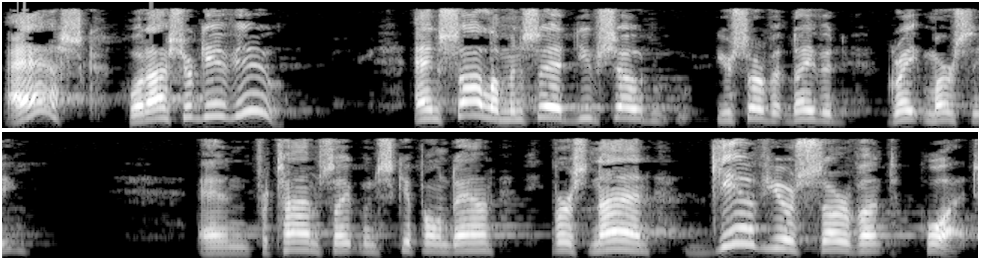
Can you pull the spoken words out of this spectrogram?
Ask what I shall give you. And Solomon said, you've showed your servant David great mercy. And for time's sake, we can skip on down verse 9, give your servant what?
